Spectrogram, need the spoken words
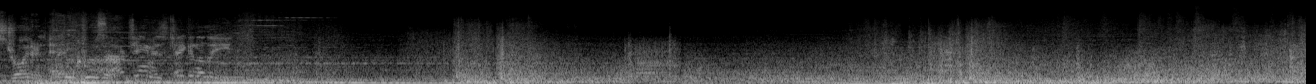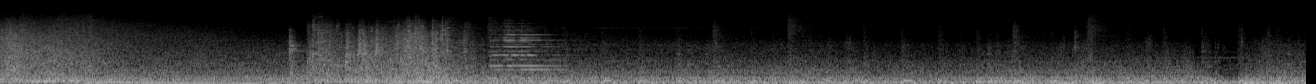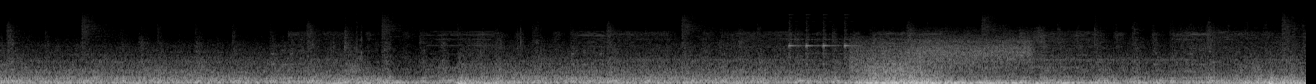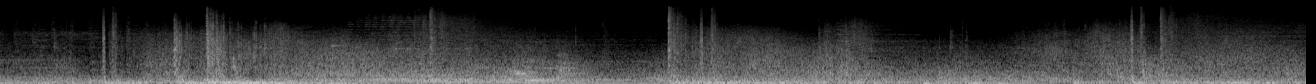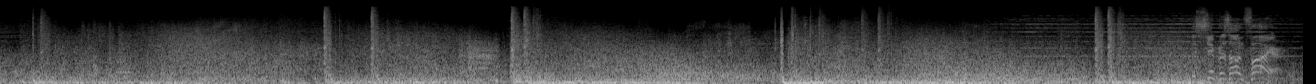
destroyed an enemy cruiser. Our team has taken the lead. Ship is on fire!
